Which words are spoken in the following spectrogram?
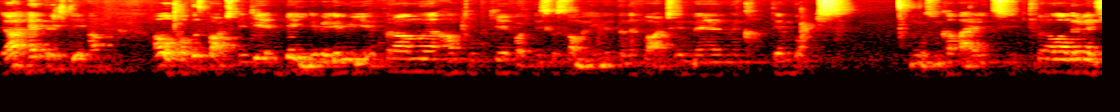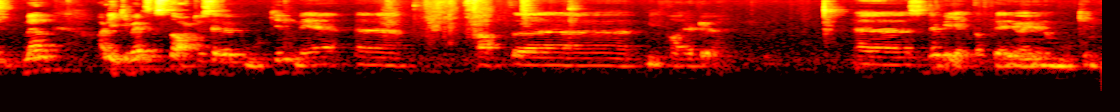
Ja, helt riktig. Han, han oppfattet faren sin ikke veldig veldig mye, for han, han tok faktisk og sammenlignet denne faren sin med en katt i en boks. Noe som kan være litt sykt for alle andre mennesker. Men allikevel så starter jo selve boken med eh, at eh, min far er død. Eh, så det blir gjentatt flere ganger gjennom boken.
